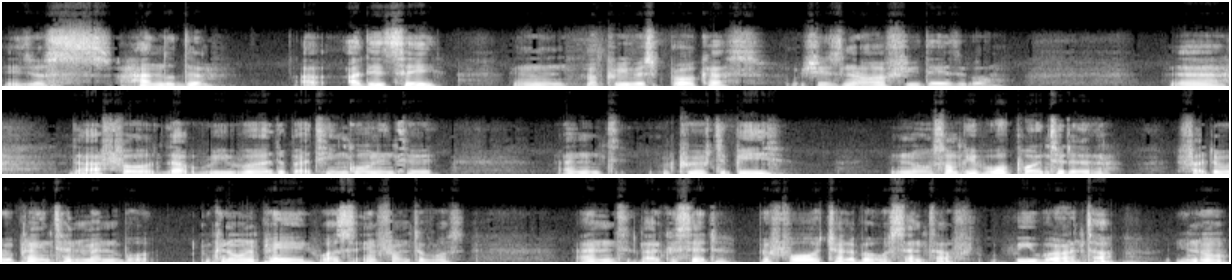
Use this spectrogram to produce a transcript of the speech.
He just handled them. I, I did say in my previous broadcast, which is now a few days ago, uh, that I felt that we were the better team going into it, and we proved to be. You know, some people were pointing to the fact that we were playing ten men, but we can only play what's in front of us. And like I said, before Chalobah was sent off, we were on top. You know,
